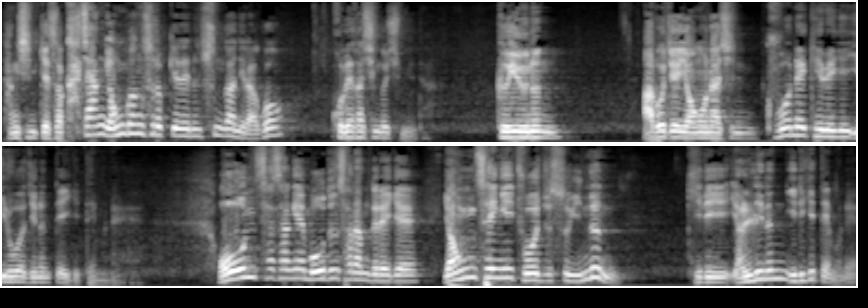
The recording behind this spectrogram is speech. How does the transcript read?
당신께서 가장 영광스럽게 되는 순간이라고 고백하신 것입니다. 그 이유는 아버지의 영원하신 구원의 계획이 이루어지는 때이기 때문에 온 세상의 모든 사람들에게 영생이 주어질 수 있는 길이 열리는 일이기 때문에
